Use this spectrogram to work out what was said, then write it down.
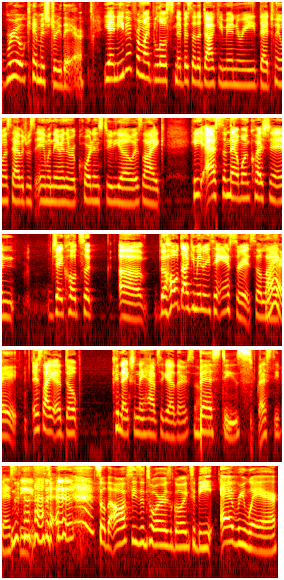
real chemistry there Yeah, and even from like the little snippets of the documentary that Twenty One Savage was in when they were in the recording studio, it's like he asked him that one question, and J Cole took uh the whole documentary to answer it. So like, Right. it's like a dope connection they have together. So besties bestie besties. so the off-season tour is going to be everywhere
